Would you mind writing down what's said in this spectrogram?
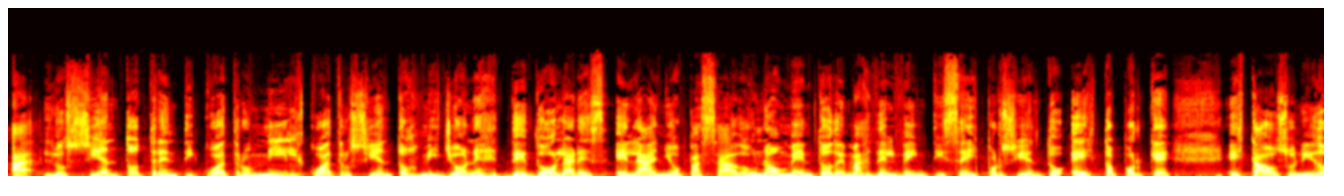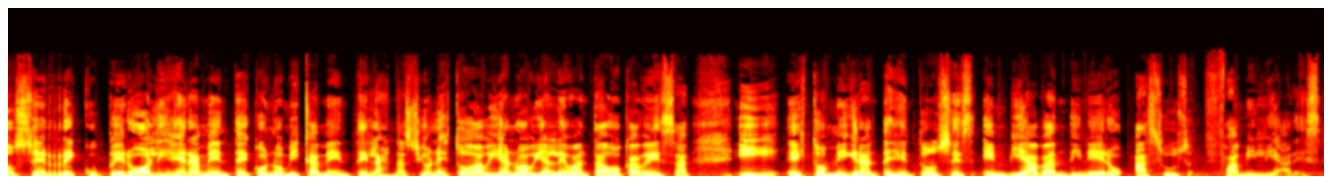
a los 134.400 millones de dólares el año pasado, un aumento de más del 26%. Esto porque Estados Unidos se recuperó ligeramente económicamente, las naciones todavía no habían levantado cabeza y estos migrantes entonces enviaban dinero a sus familiares.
